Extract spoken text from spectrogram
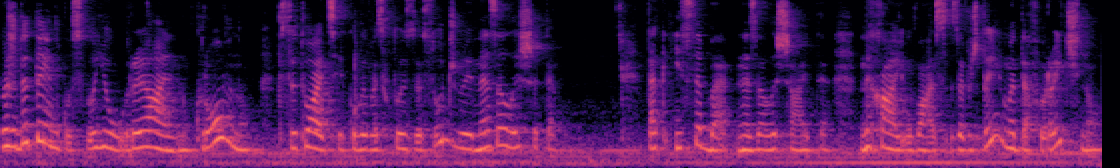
Ви ж дитинку свою реальну кровну в ситуації, коли вас хтось засуджує, не залишите. Так і себе не залишайте. Нехай у вас завжди метафорично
